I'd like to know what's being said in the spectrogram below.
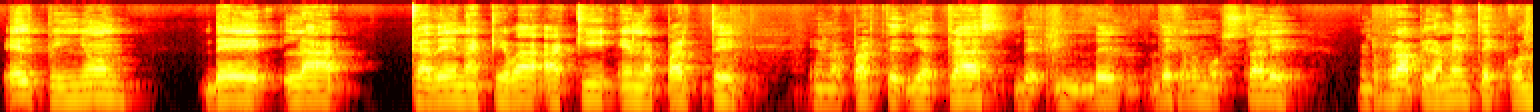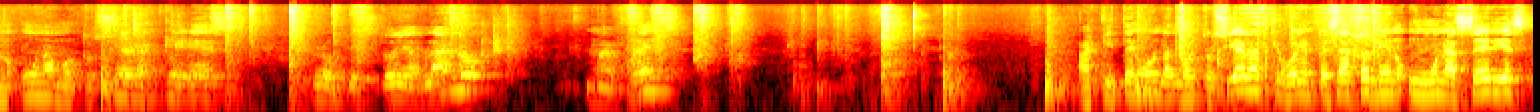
el piñón de la cadena que va aquí en la parte en la parte de atrás déjenme mostrarle rápidamente con una motosierra que es lo que estoy hablando my friends. Aquí tengo unas motosierras que voy a empezar también unas series.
